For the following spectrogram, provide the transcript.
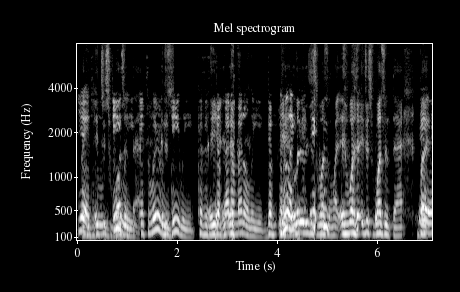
yeah, Like, it, it just G wasn't League. that It's literally just- G League because it's Yeah, it- developmental league. De- yeah, like- it literally just wasn't like it was it just wasn't that but yeah.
